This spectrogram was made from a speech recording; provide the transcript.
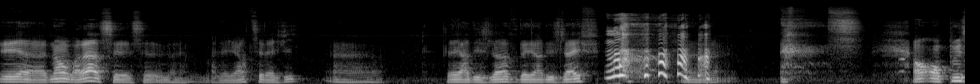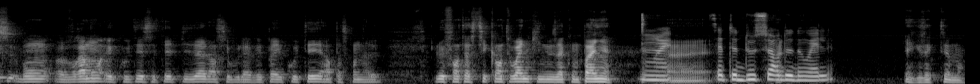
et euh, non, voilà, c'est c'est- bah, Die Hard, c'est la vie. Die Hard is love, Die Hard is life. En, en plus, bon, vraiment, écoutez cet épisode hein, si vous l'avez pas écouté, hein, parce qu'on a le, le fantastique Antoine qui nous accompagne. Ouais. Euh, Cette douceur de Noël. Exactement,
